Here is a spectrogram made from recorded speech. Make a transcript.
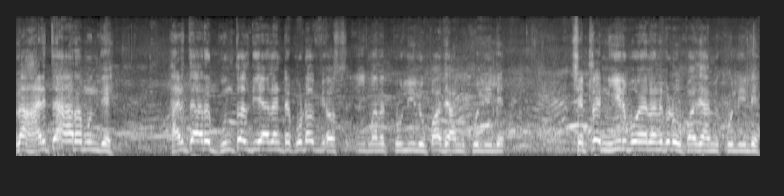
ఇలా హరితహారం ఉంది. హరితహారం గుంతలు తీయాలంటే కూడా వ్యవస్థ ఈ మన కూలీలు ఉపాధి హామీ కూలీలే. చెట్ల నీరు పోయాలని కూడా ఉపాధి హామీ కూలీలే.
